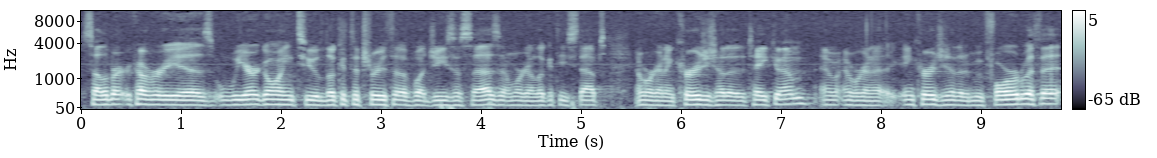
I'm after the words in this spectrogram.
Celebrate Recovery is we are going to look at the truth of what Jesus says and we're going to look at these steps and we're going to encourage each other to take them and, and we're going to encourage each other to move forward with it.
